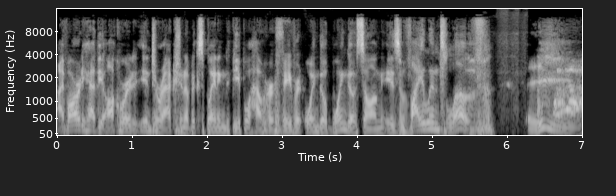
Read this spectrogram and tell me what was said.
I've already had the awkward interaction of explaining to people how her favorite Oingo Boingo song is "Violent Love." oh,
